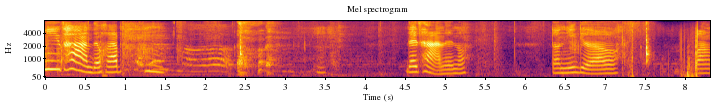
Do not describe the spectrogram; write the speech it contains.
มีถ่านเดี๋ยวครับ ได้ถ่านเลยเนาะตอนนี้เดี๋ยววาง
